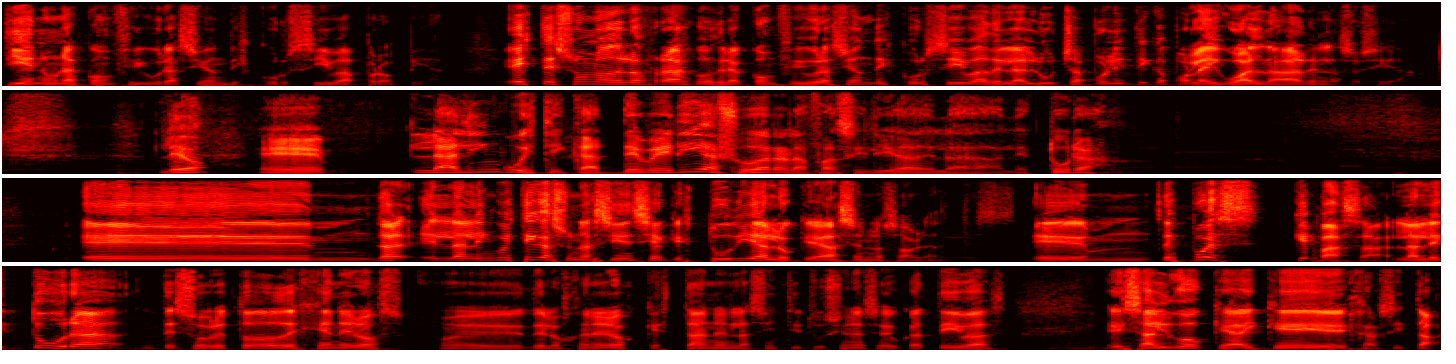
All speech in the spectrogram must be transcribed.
tiene una configuración discursiva propia. Este es uno de los rasgos de la configuración discursiva de la lucha política por la igualdad en la sociedad. Leo. Eh, ¿La lingüística debería ayudar a la facilidad de la lectura? Eh, la, la lingüística es una ciencia que estudia lo que hacen los hablantes. Eh, después, ¿qué pasa? La lectura, de, sobre todo de géneros, eh, de los géneros que están en las instituciones educativas, es algo que hay que ejercitar.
